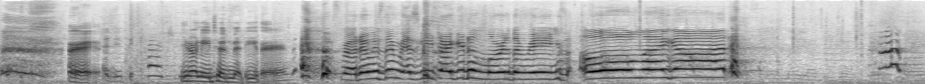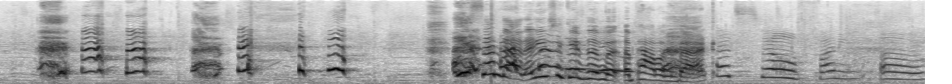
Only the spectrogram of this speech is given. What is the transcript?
All right. I need to catch. You don't need to admit either. Frodo was the rescue target of Lord of the Rings. Oh my god. He said that. I need to give them a, a pat on the back. That's so funny. Oh.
